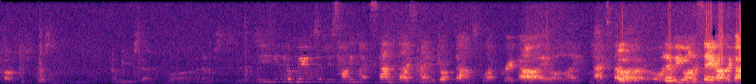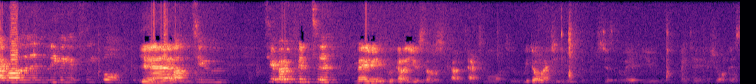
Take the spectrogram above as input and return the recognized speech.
about each person, and we use that for our analysis. Do you think you'll move to just having like standardized kind of drop downs for like great guy or like nice fella or whatever you want to say about the guy rather than leaving it free form because Yeah. become too too open to Maybe if we're going to use those kind of tags more, too, we don't actually use them. It's just a way you maintaining a short list.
